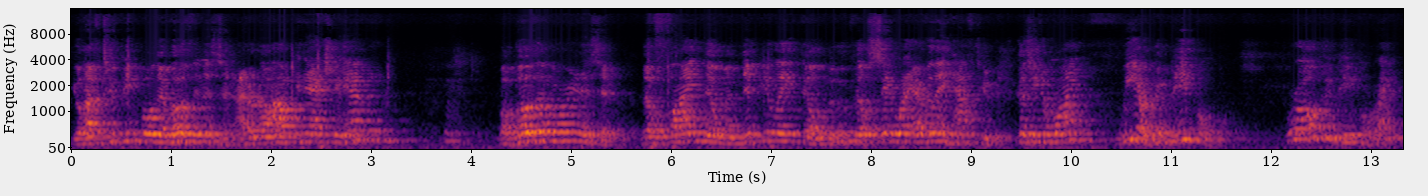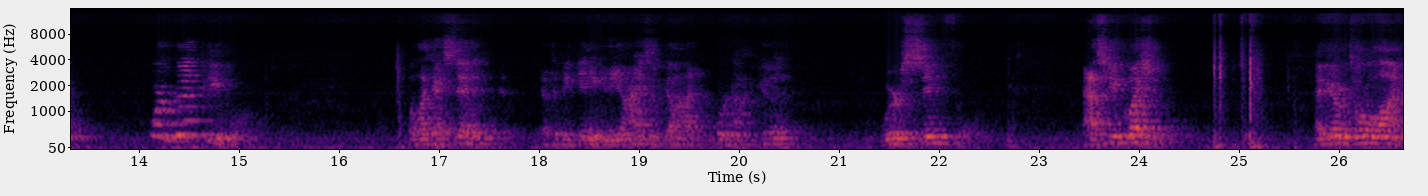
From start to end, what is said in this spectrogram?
You'll have two people, they're both innocent. I don't know how it can actually happen, but both of them are innocent. They'll find, they'll manipulate, they'll move, they'll say whatever they have to. Because you know why? We are good people. We're all good people, right? We're good people. But like I said at the beginning, in the eyes of God, we're not good. We're sinful. Ask you a question. Have you ever told a lie?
